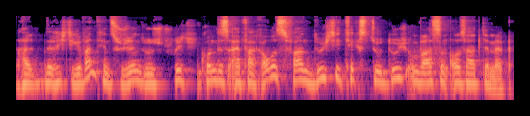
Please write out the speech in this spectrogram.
halt eine richtige Wand hinzustellen. Du, sprich, du konntest einfach rausfahren durch die Textur durch und warst dann außerhalb der Map.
